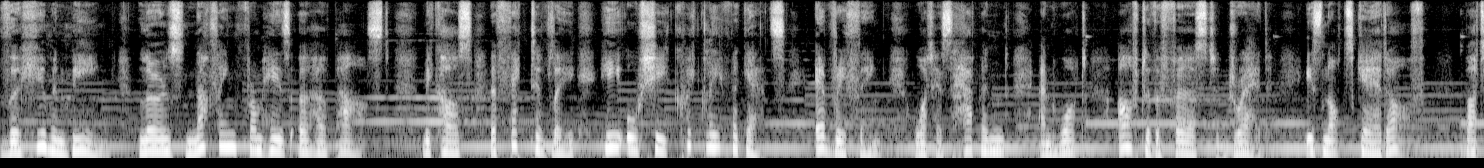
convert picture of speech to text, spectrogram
The human being learns nothing from his or her past because effectively he or she quickly forgets everything what has happened and what, after the first dread, is not scared off, but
